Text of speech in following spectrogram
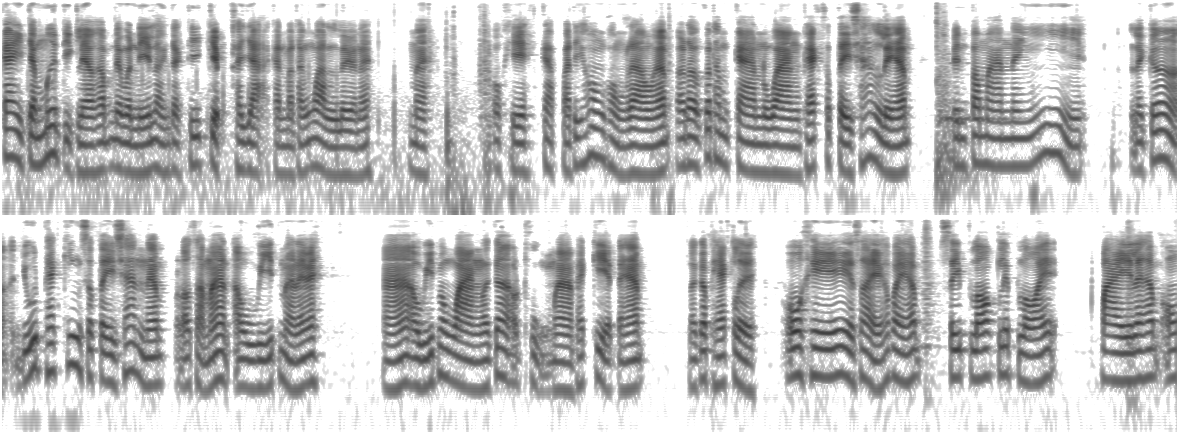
ใกล้จะมืดอีกแล้วครับ ในวันนี้หลังจากที่เก็บขยะกันมาทั้งวันเลยนะ มาโอเค กลับมาที่ห้องของเราครับแล้วเราก็ทำการวางแพ็คสเตชันเลยครับ เป็นประมาณนี้ แล้วก็ยูทแพ็คกิ้งสเตชันนะครับ เราสามารถเอาวีดมาได้ไหมอ่าเอาวีดมาวางแล้วก็เอาถุงมาแพ็กเกจนะครับ แล้วก็แพ็คเลย โอเค ใส่เข้าไปครับซิปล็อกเรียบร้อยไปแล้วครับโอ้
